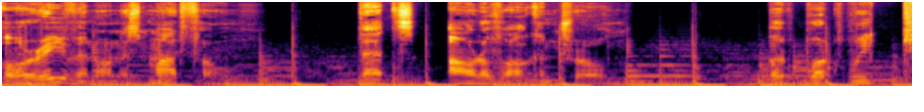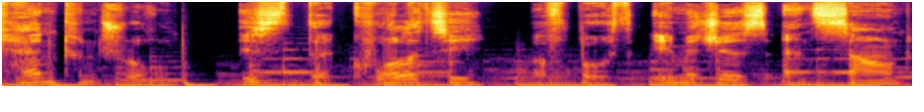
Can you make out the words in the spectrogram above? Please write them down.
or even on a smartphone. That's out of our control. But what we can control is the quality of both images and sound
